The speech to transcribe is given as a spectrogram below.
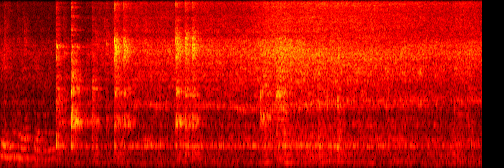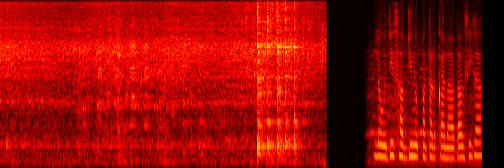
ਲੋ ਜੀ, ਸਬਜ਼ੀ ਨੂੰ ਆਪਾਂ ਤੜਕਾ ਲਾਤਾ ਸੀਗਾ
